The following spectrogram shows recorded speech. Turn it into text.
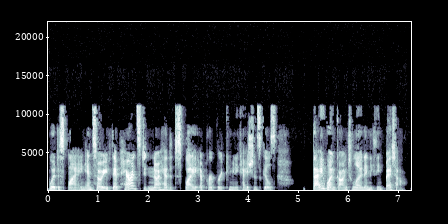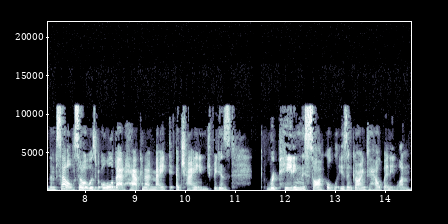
were displaying. And so if their parents didn't know how to display appropriate communication skills, they weren't going to learn anything better themselves. So it was all about how can I make a change because repeating this cycle isn't going to help anyone.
